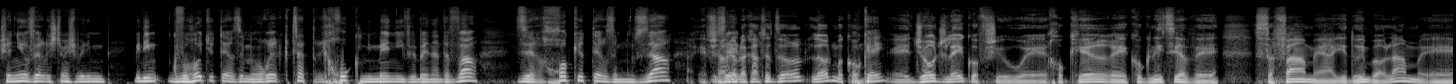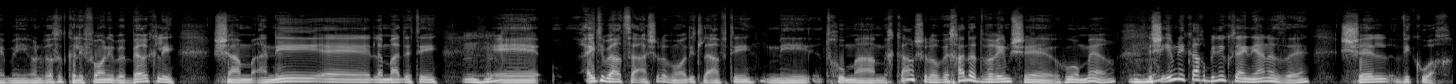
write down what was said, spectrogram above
כשאני עובר להשתמש במילים מילים גבוהות יותר, זה מעורר קצת ריחוק ממני ובין הדבר, זה רחוק יותר, זה מוזר. אפשר זה... גם לקחת את זה לעוד- לעוד מקום. אוקיי. אה, ג'ורג' לייקוף, שהוא אה, חוקר אה, קוגניציה ושפה מהידועים בעולם, מאוניברסיטת קליפורניה בברקלי, שם אני למדתי. אה, הייתי בהרצאה שלו ומאוד התלהבתי מתחום המחקר שלו, ואחד הדברים שהוא אומר, זה שאם ניקח בדיוק את העניין הזה של ויכוח,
